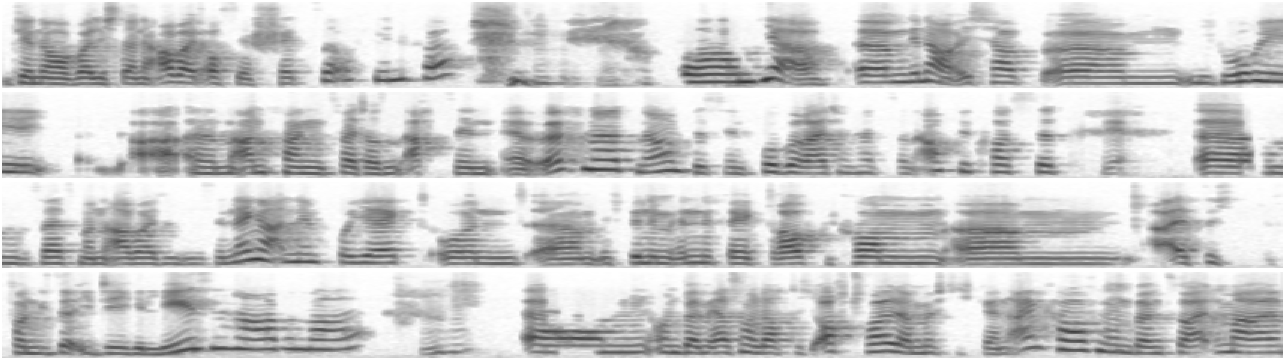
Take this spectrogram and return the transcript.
genau, weil ich deine Arbeit auch sehr schätze auf jeden Fall. Und ja, ähm, genau, ich habe ähm, Nigori äh, Anfang 2018 eröffnet. Ne? Ein bisschen Vorbereitung hat es dann auch gekostet. Ja. Ähm, das heißt, man arbeitet ein bisschen länger an dem Projekt und ähm, ich bin im Endeffekt drauf gekommen, ähm, als ich von dieser Idee gelesen habe mal. Mhm. Ähm, und beim ersten Mal dachte ich, ach toll, da möchte ich gerne einkaufen. Und beim zweiten Mal,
